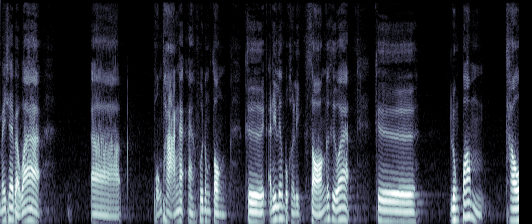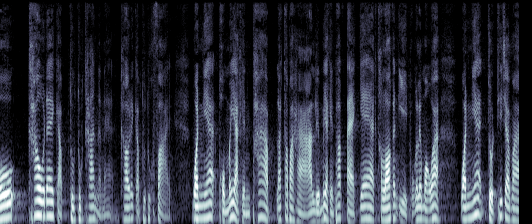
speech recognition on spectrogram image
ไม่ใช่แบบว่าผงผางอะพูดตรงๆ คืออันนี้เรื่องบุคลิกสองก็คือว่าคือลุงป้อมเขาเข้าได้กับทุกๆทท่านนะฮะเข้าได้กับทุก ๆ ฝ่าย วันนี้ผมไม่อยากเห็นภาพรัฐประหาร หรือไม่อยากเห็นภาพแตกแยกทะเลาะกันอีก ผมก็เลยมองว่า วันนี้จุดที่จะมา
